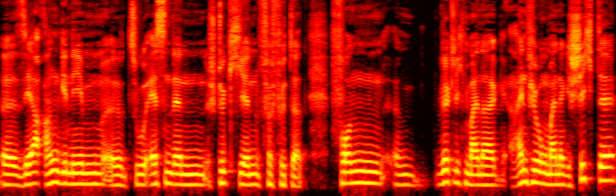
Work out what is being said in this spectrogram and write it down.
äh, sehr angenehm äh, zu essenden Stückchen verfüttert. Von ähm, wirklich meiner Einführung meiner Geschichte,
